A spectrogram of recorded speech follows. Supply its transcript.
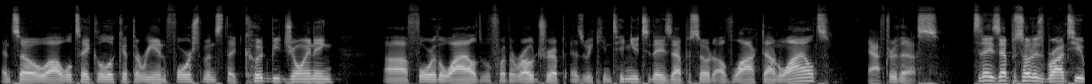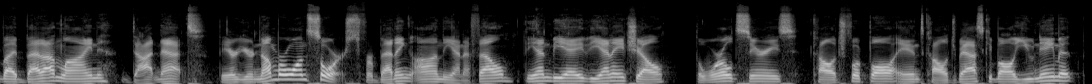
And so uh, we'll take a look at the reinforcements that could be joining uh, for the Wild before the road trip as we continue today's episode of Locked On Wilds after this. Today's episode is brought to you by betonline.net. They are your number one source for betting on the NFL, the NBA, the NHL, the World Series, college football, and college basketball. You name it,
